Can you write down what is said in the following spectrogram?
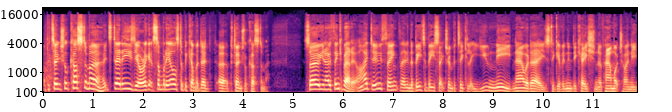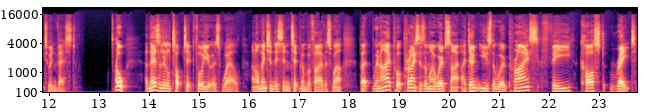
a potential customer. It's dead easy, or I get somebody else to become a dead uh, potential customer. So, you know, think about it. I do think that in the B2B sector in particular, you need nowadays to give an indication of how much I need to invest. Oh, and there's a little top tip for you as well. And I'll mention this in tip number five as well. But when I put prices on my website, I don't use the word price, fee, cost, rate.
